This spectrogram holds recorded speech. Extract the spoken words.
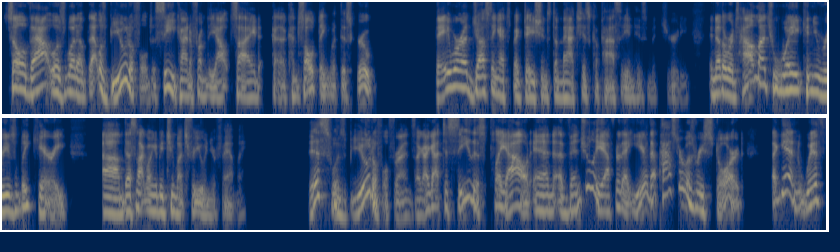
So that was what a, that was beautiful to see kind of from the outside uh, consulting with this group. They were adjusting expectations to match his capacity and his maturity. In other words how much weight can you reasonably carry um, that's not going to be too much for you and your family. This was beautiful, friends. Like I got to see this play out. And eventually, after that year, that pastor was restored again with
